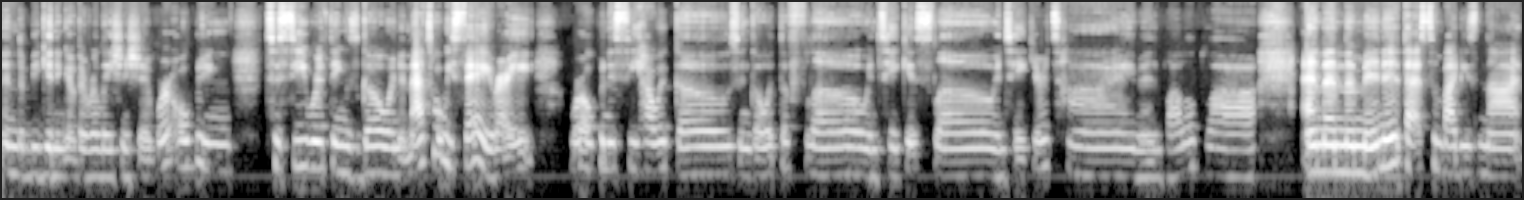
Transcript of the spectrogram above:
in the beginning of the relationship. We're open to see where things go and, and that's what we say right? We're open to see how it goes and go with the flow and take it slow and take your time and blah blah blah. And then the minute that somebody's not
